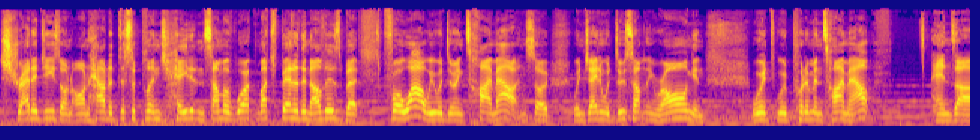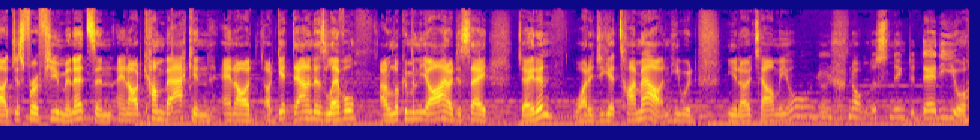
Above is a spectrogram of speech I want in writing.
strategies on, on how to discipline Jaden, and some have worked much better than others. But for a while, we were doing timeout. And so when Jaden would do something wrong and we'd, we'd put him in timeout, and uh, just for a few minutes, and, and I'd come back and, and I'd, I'd get down at his level I'd look him in the eye and I'd just say, Jaden, why did you get time out? And he would, you know, tell me, oh, you're not listening to daddy or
